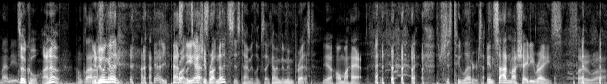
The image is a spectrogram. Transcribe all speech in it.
man. You, So cool. I know. I'm glad You're I doing studied. good. Yeah, you You, brought- the you test. actually brought notes this time. It looks like I'm, I'm impressed. Yeah, on my hat, There's just two letters. inside my shady rays. So, uh,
